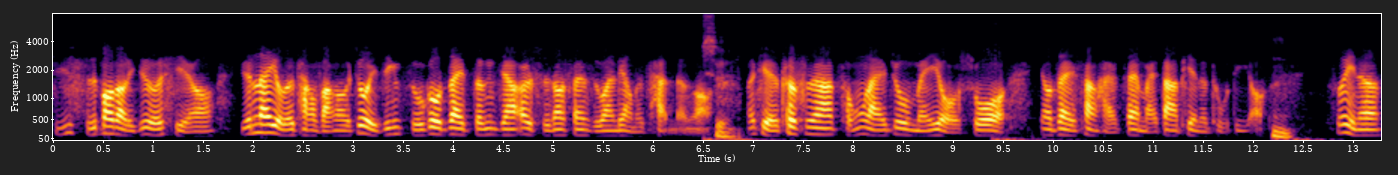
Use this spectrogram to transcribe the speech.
其实报道里就有写哦，原来有的厂房哦，就已经足够再增加二十到三十万辆的产能哦，是，而且特斯拉从来就没有说要在上海再买大片的土地哦，嗯，所以呢。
